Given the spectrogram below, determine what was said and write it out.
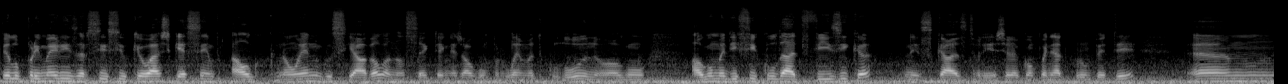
pelo primeiro exercício que eu acho que é sempre algo que não é negociável, a não ser que tenhas algum problema de coluna ou algum, alguma dificuldade física, nesse caso deveria ser acompanhado por um PT, um,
